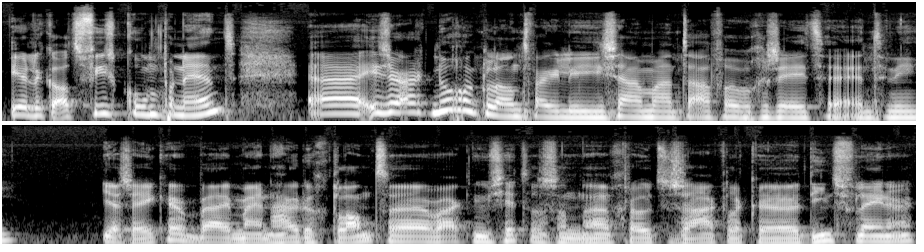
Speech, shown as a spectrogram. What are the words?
eerlijke adviescomponent. Uh, is er eigenlijk nog een klant waar jullie samen aan tafel hebben gezeten, Anthony? Jazeker, bij mijn huidige klant uh, waar ik nu zit. Dat is een grote zakelijke dienstverlener.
